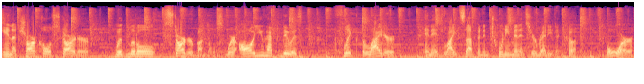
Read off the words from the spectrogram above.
in a charcoal starter with little starter bundles where all you have to do is flick the lighter and it lights up and in 20 minutes you're ready to cook. Or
